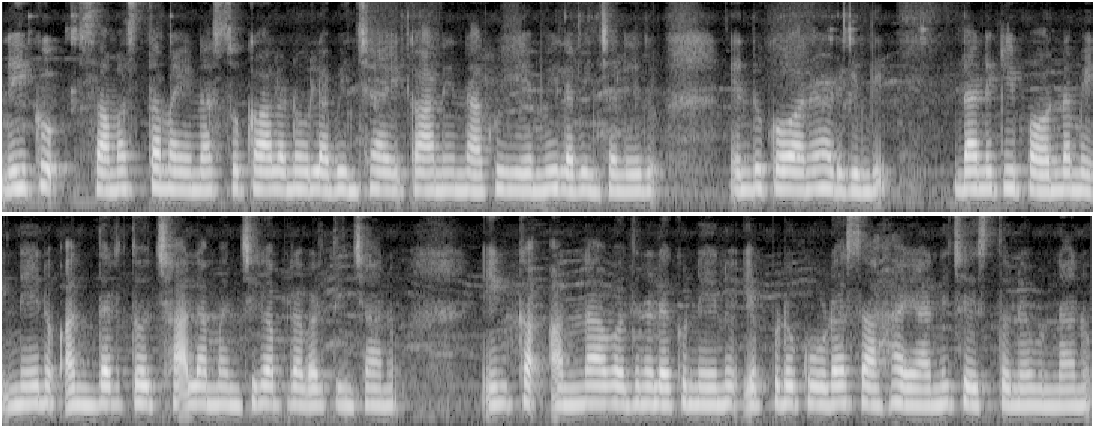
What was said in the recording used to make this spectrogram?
నీకు సమస్తమైన సుఖాలను లభించాయి కానీ నాకు ఏమీ లభించలేదు. ఎందుకో అని అడిగింది. దానికి పౌర్ణమి. నేను అందరితో చాలా మంచిగా ప్రవర్తించాను. ఇంకా అన్న వదినలకు నేను ఎప్పుడు కూడా సహాయాన్ని చేస్తూనే ఉన్నాను.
